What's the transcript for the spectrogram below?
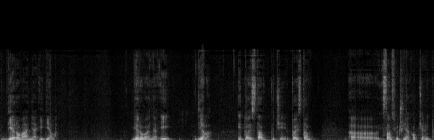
vjerovanja i dijela. Vjerovanja i dijela. I to je stav, to je stav uh, islamskih učenjaka općenito.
